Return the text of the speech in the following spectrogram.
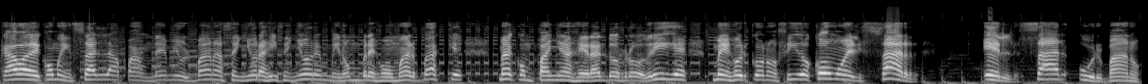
Acaba de comenzar la pandemia urbana, señoras y señores. Mi nombre es Omar Vázquez. Me acompaña Gerardo Rodríguez, mejor conocido como el zar. El zar urbano.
